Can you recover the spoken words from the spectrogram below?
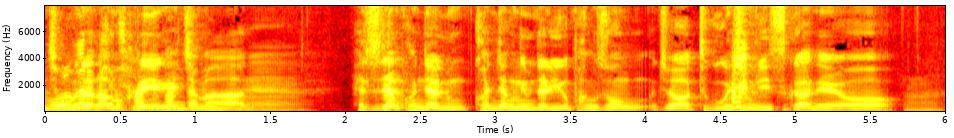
저번에 그렇게 한번 그런 자주 얘기 했지만 네. 헬스장 관장 관장님들 이거 방송 저 듣고 계신 분 있을 거 아니에요. 음.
